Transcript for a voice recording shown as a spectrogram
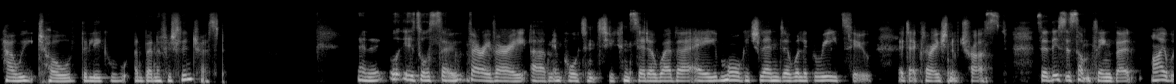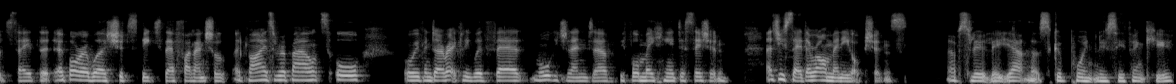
how each hold the legal and beneficial interest. And it is also very, very um, important to consider whether a mortgage lender will agree to a declaration of trust. So, this is something that I would say that a borrower should speak to their financial advisor about, or or even directly with their mortgage lender before making a decision. As you say, there are many options. Absolutely. Yeah, that's a good point, Lucy. Thank you.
